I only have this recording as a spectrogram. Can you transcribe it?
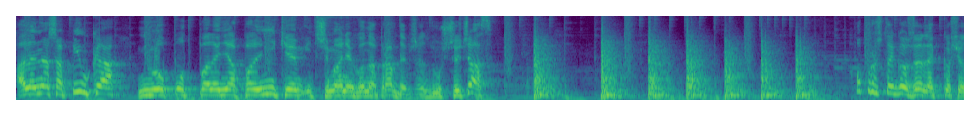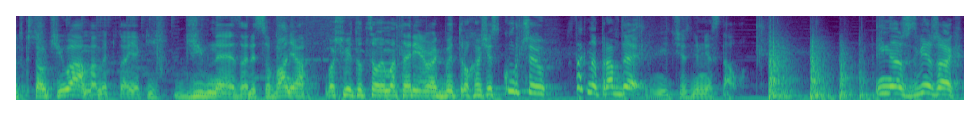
Ale nasza piłka, mimo podpalenia palnikiem i trzymania go naprawdę przez dłuższy czas, Oprócz tego, że lekko się odkształciła, mamy tutaj jakieś dziwne zarysowania. Właściwie to cały materiał jakby trochę się skurczył, to tak naprawdę nic się z nim nie stało. I nasz zwierzak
